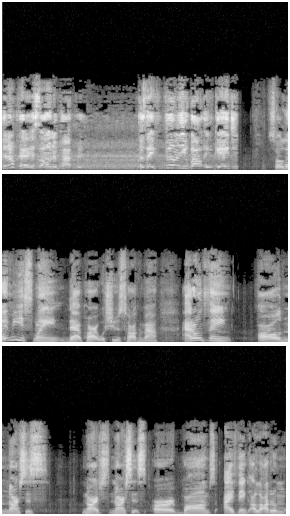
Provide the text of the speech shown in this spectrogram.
then okay, it's on and popping. Because they feeling you out, engaging. So let me explain that part what she was talking about. I don't think all narcissists narciss narcissists are bombs. I think a lot of them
